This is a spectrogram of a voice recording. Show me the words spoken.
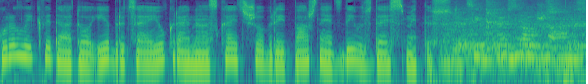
kura likvidēto iebrucēju Ukrainā skaits šobrīd pārsniedz divus desmitus. Cik tas nav šāds?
